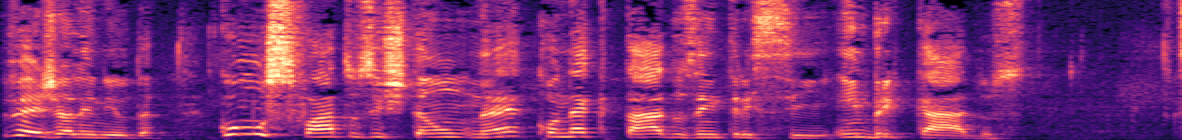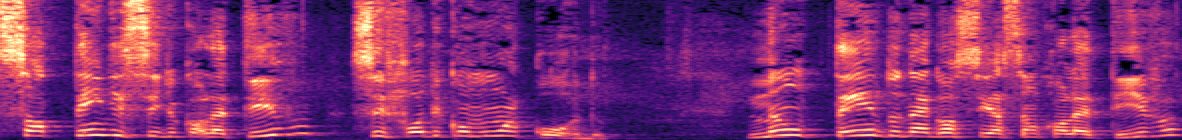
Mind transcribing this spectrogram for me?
Veja, Lenilda, como os fatos estão né, conectados entre si, imbricados. Só tem dissídio coletivo se for de comum acordo. Não tendo negociação coletiva,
